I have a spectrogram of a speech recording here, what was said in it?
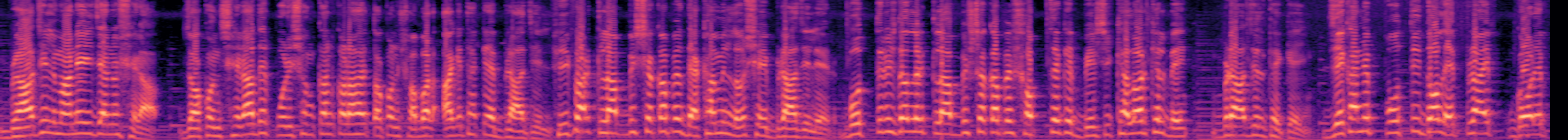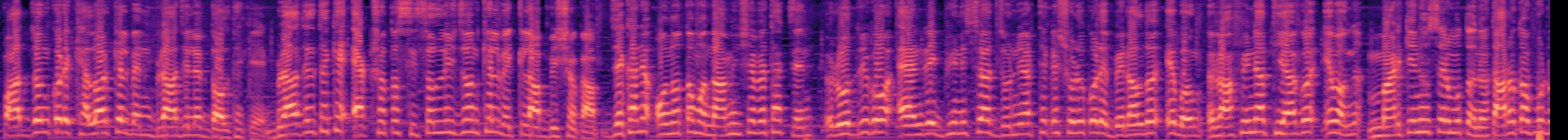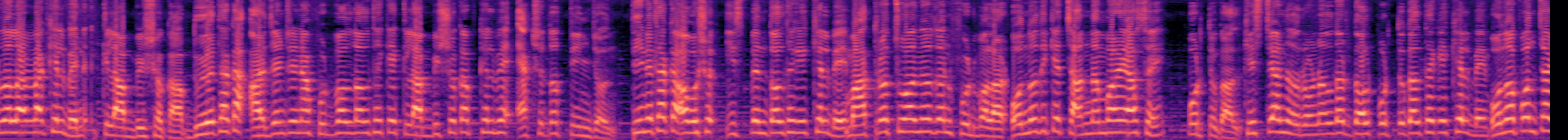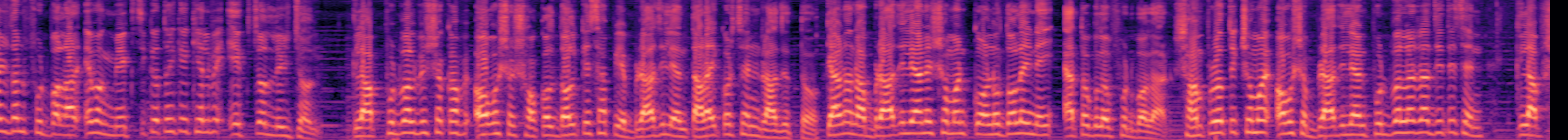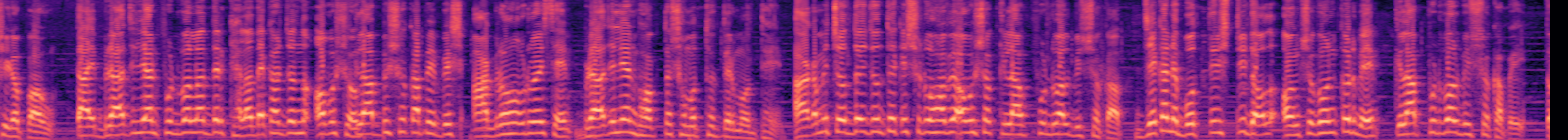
Brazil মানেই যেন সেরা। যখন সেরাদের পরিসংখ্যান করা হয়, তখন সবার আগে থাকে ব্রাজিল। ফিফার ক্লাব বিশ্বকাপে দেখা মিলল সেই ব্রাজিলের। বত্রিশ দলের ক্লাব বিশ্বকাপে সব থেকে বেশি খেলোয়াড় খেলবে ব্রাজিল থেকেই। যেখানে প্রতি দলে প্রায় গড়ে পাঁচজন করে খেলোয়াড় খেলবেন ব্রাজিলের দল থেকে। ব্রাজিল থেকে একশত ছিচল্লিশ জন খেলবে ক্লাব বিশ্বকাপ, যেখানে অন্যতম নাম হিসেবে থাকছেন রদ্রিগো অ্যান্ড্রিক ভিনিসিয়াস জুনিয়র থেকে শুরু করে বেরালদো এবং রাফিনা, থিয়াগো এবং মার্কিন হোসের মতন তারকা ফুটবলাররা খেলবেন ক্লাব বিশ্বকাপ। দুয়ে থাকা আর্জেন্টিনা ফুটবল দল থেকে ক্লাব বিশ্বকাপ খেলবে একশত তিন জন। তিনে থাকা অবশ্য স্পেন দল থেকে খেলবে মাত্র চুয়ান্ন জন ফুটবলার। অন্যদিকে চার নম্বরে আছে পর্তুগাল। খ্রিস্টিয়ানো রোনালদোর দল পর্তুগাল থেকে খেলবে উনপঞ্চাশ জন ফুটবলার এবং মেক্সিকো থেকে খেলবে একচল্লিশ জন। ক্লাব ফুটবল বিশ্বকাপে অবশ্য সকল দলকে ছাপিয়ে ব্রাজিলিয়ান তারাই করছেন রাজত্ব। কেননা ব্রাজিলিয়ানের সমান কোনো দলেই নেই এতগুলো ফুটবলার। সাম্প্রতিক সময় অবশ্য ব্রাজিলিয়ান ফুটবলাররা জিতেছেন ক্লাব শিরোপাও। তাই ব্রাজিলিয়ান ফুটবলারদের খেলা দেখার জন্য অবশ্য ক্লাব বিশ্বকাপে বেশ আগ্রহ রয়েছে ব্রাজিলিয়ান ভক্ত সমর্থকদের মধ্যে। আগামী চোদ্দই জুন থেকে শুরু হবে অবশ্য ক্লাব ফুটবল বিশ্বকাপ, যেখানে বত্রিশটি দল অংশগ্রহণ করবে ক্লাব ফুটবল বিশ্বকাপে।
